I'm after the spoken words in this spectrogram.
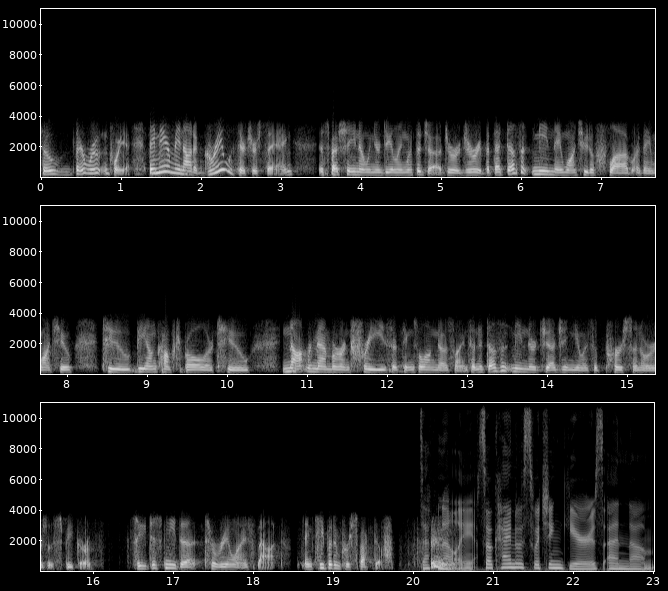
So they're rooting for you. They may or may not agree with what you're saying, especially you know when you're dealing with a judge or a jury, but that doesn't mean they want you to flub or they want you to be uncomfortable or to not remember and freeze or things along those lines. And it doesn't mean they're judging you as a person or as a speaker. So you just need to to realize that and keep it in perspective. Definitely. So kind of switching gears and um,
